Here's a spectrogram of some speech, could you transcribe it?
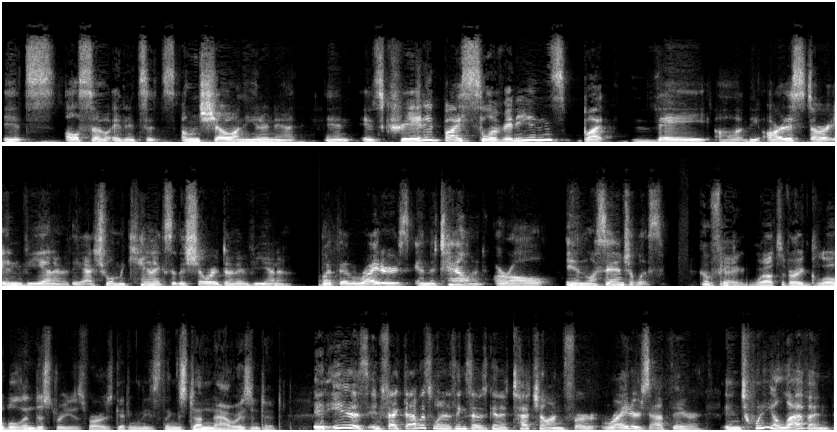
It's also, and it's its own show on the internet. And it's created by Slovenians, but they uh, the artists are in Vienna. The actual mechanics of the show are done in Vienna, but the writers and the talent are all in Los Angeles. Go okay. Figure. Well, it's a very global industry as far as getting these things done now, isn't it? It is. In fact, that was one of the things I was going to touch on for writers out there. In 2011,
